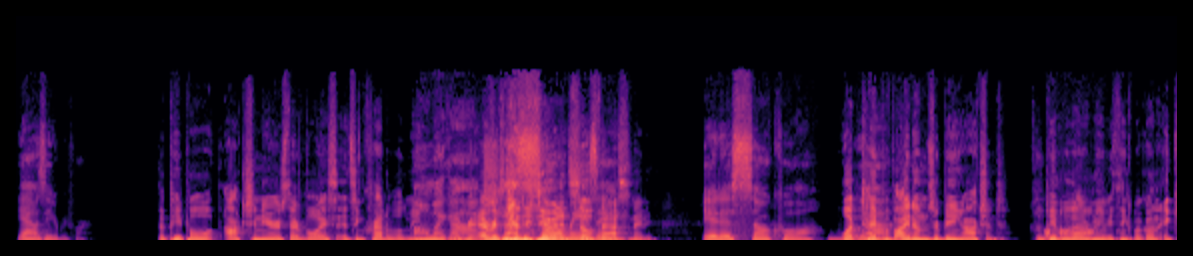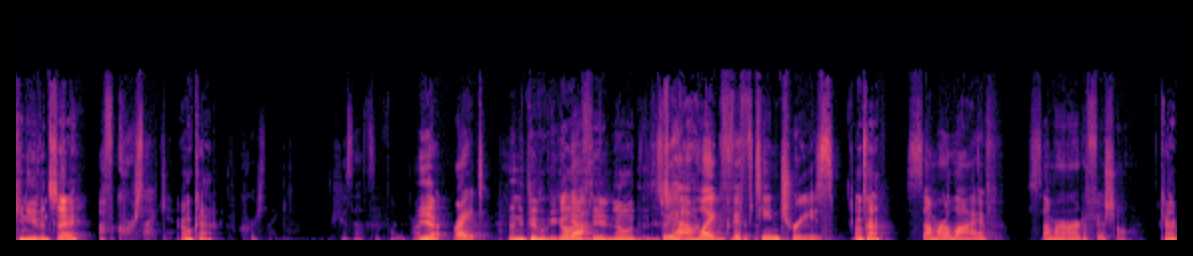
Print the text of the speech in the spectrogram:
Yeah, it was the year before. The people auctioneers, their voice, it's incredible to me. Oh my Every, every time they it's do so it, it's so fascinating. It is so cool. What type of items are being auctioned for the people that are Oh. maybe think about going? Eh, can you even say? Of course I can. Okay. Of course I can. Because that's the fun part. Yeah. Right? Then people could go Yeah. if you know. So we have oh, like I could- 15 trees. Okay. Some are live, some are artificial. Okay.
